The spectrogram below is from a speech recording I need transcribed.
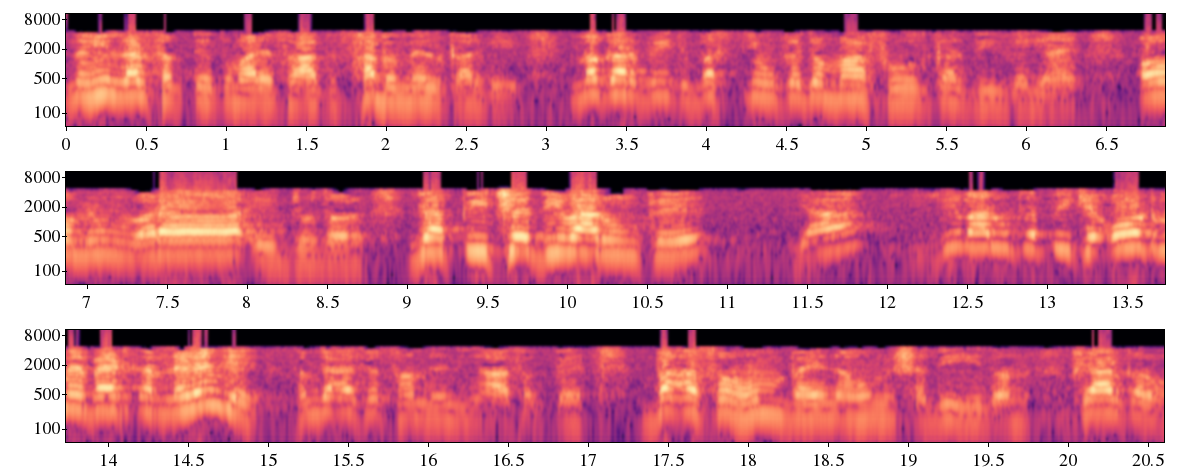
نہیں لڑ سکتے تمہارے ساتھ، سب مل کر بھی۔ مگر بیچ بستیوں کے جو محفوظ کر دی گئی ہیں۔ او ورا جدر۔ یا پیچھے دیواروں کے، یا دیواروں کے پیچھے اوٹ میں بیٹھ کر لڑیں گے۔ سمجھا؟ ایسے سامنے نہیں آ سکتے۔ بس ہم بین شدید خیال کرو۔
